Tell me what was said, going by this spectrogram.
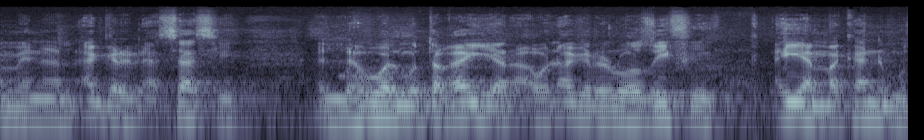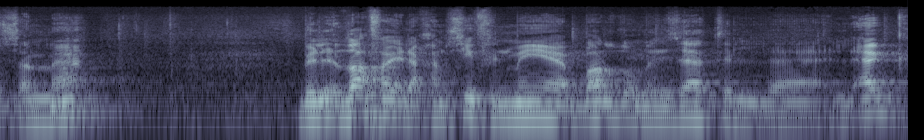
من الأجر الأساسي اللي هو المتغير أو الأجر الوظيفي ايا ما كان مسماه. بالإضافة إلى 50% برضه من ذات ال- الأجر.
